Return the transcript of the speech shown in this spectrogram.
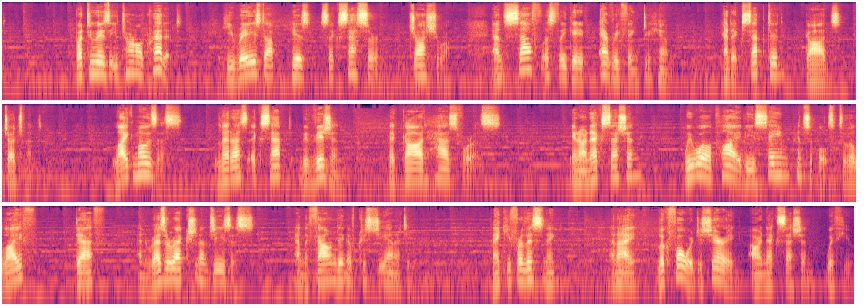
but to his eternal credit, he raised up his successor, Joshua, and selflessly gave everything to him and accepted God's judgment. Like Moses, let us accept the vision that God has for us. In our next session, we will apply these same principles to the life, death, and resurrection of Jesus and the founding of Christianity. Thank you for listening, and I look forward to sharing our next session with you.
